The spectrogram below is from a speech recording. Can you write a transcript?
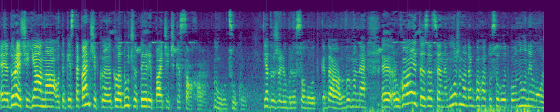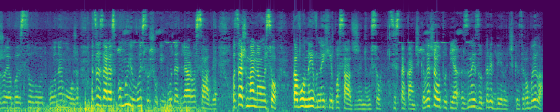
Е, до речі, я на отакий стаканчик е, кладу 4 пачечки сахара, ну, цукру. Я дуже люблю солодке. Да, ви мене е, ругаєте за це, не можна так багато солодкого. Ну не можу я без солодкого, не можу. Оце зараз помию, висушу і буде для розсади. Оце ж в мене ось кавуни в них і посаджені. Ось ці стаканчики. Лише отут я знизу три дирочки зробила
